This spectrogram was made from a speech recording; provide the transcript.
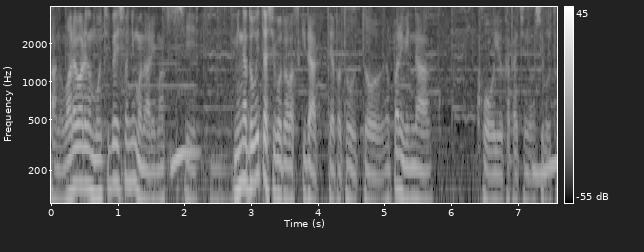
あの我々のモチベーションにもなりますし、うん、みんなどういった仕事が好きだってやっぱ問うとやっぱりみんなこういう形の仕事、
